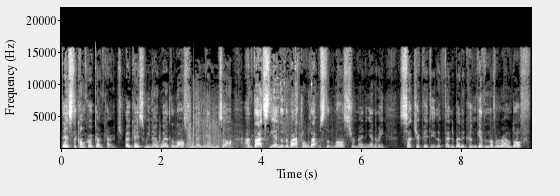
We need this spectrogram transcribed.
There's the Conqueror gun carriage. Okay, so we know where the last remaining enemies are, and that's the end of the battle. That was the last remaining enemy. Such a pity that FendaBenda couldn't get another round off.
